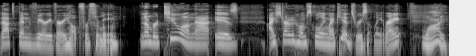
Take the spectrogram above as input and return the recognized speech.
That's been very, very helpful for me. Number two on that is I started homeschooling my kids recently, right? Why?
